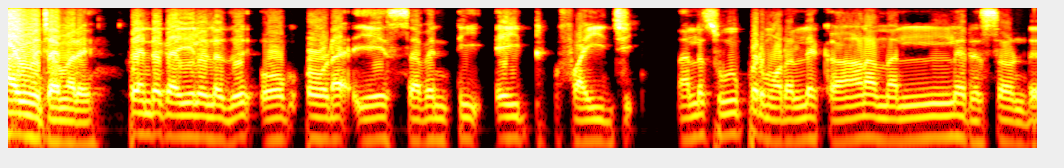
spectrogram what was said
ഹായ് മച്ചാമാരെ. ഇപ്പൊ എന്റെ കയ്യിലുള്ളത് ഓപ്പോയുടെ A seventy eight five G നല്ല സൂപ്പർ മോഡലിലെ കാണാൻ നല്ല രസമുണ്ട്.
